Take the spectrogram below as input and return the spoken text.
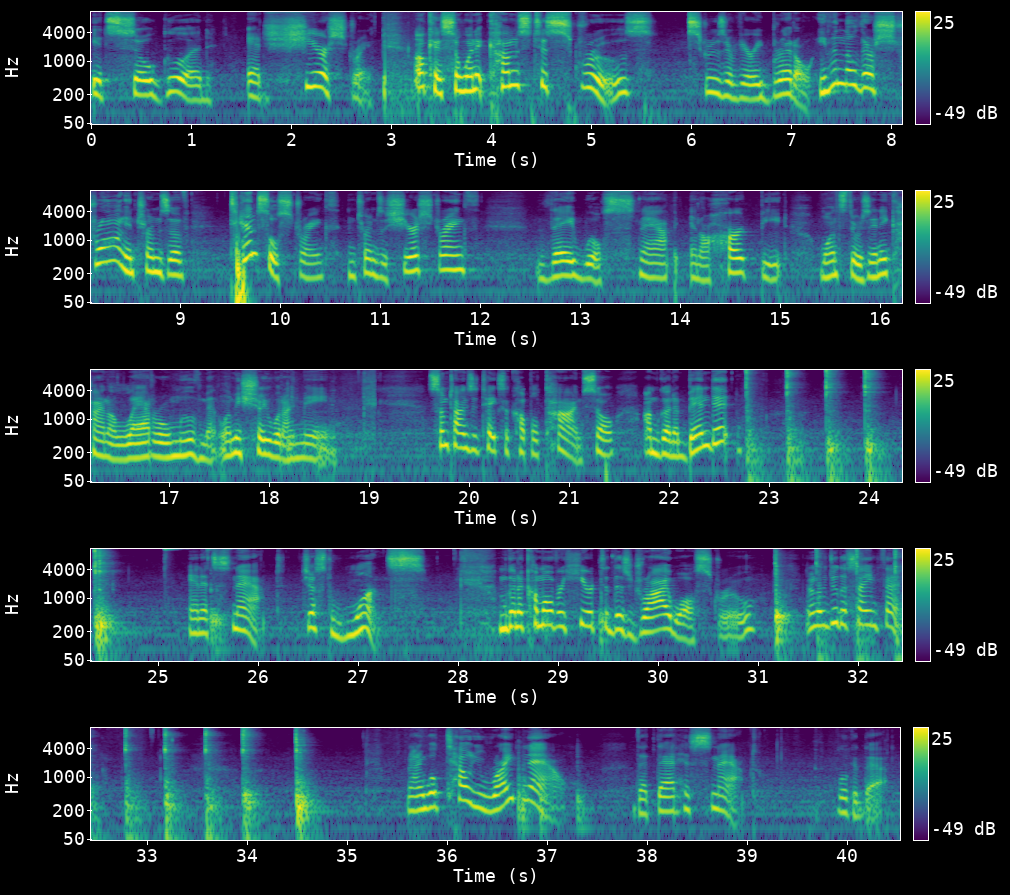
it's so good at shear strength. Okay, so when it comes to screws, screws are very brittle. Even though they're strong in terms of tensile strength, in terms of shear strength, they will snap in a heartbeat once there's any kind of lateral movement. Let me show you what I mean. Sometimes it takes a couple times. So I'm going to bend it, and it snapped just once. I'm going to come over here to this drywall screw, and I'm going to do the same thing. And I will tell you right now that that has snapped. Look at that.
